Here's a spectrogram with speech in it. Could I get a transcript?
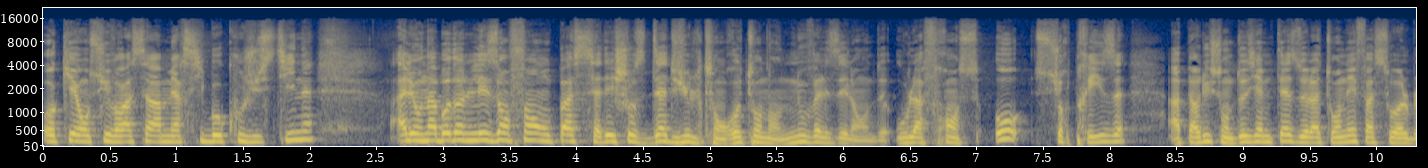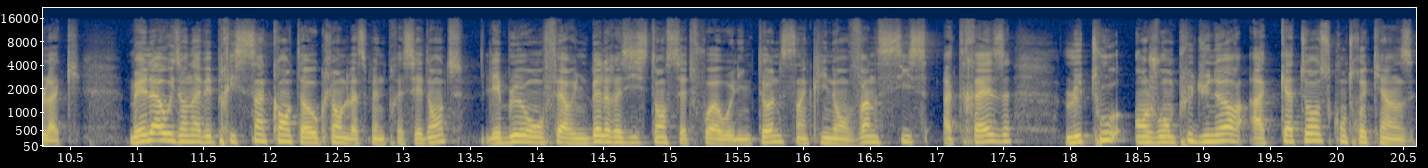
Ok, on suivra ça. Merci beaucoup Justine. Allez, on abandonne les enfants, on passe à des choses d'adultes. On retourne en Nouvelle-Zélande, où la France, oh surprise, a perdu son deuxième test de la tournée face aux All Blacks. Mais là où ils en avaient pris 50 à Auckland la semaine précédente, les Bleus ont offert une belle résistance cette fois à Wellington, s'inclinant 26 à 13, le tout en jouant plus d'une heure à 14 contre 15.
